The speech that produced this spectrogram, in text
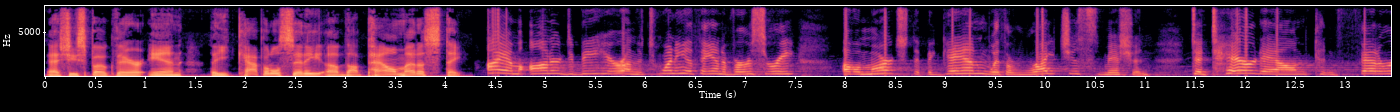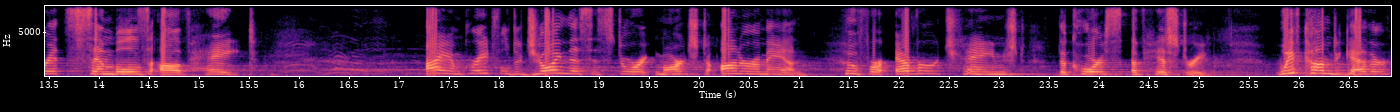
as she spoke there in the capital city of the Palmetto State. I am honored to be here on the 20th anniversary of a march that began with a righteous mission to tear down Confederate symbols of hate. I am grateful to join this historic march to honor a man who forever changed the course of history. We've come together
